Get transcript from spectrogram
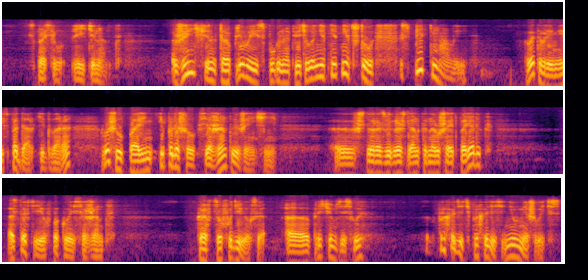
— спросил лейтенант. Женщина торопливо и испуганно ответила, «Нет, нет, нет, что вы, спит малый». В это время из подарки двора вышел парень и подошел к сержанту и женщине. «Э, «Что, разве гражданка нарушает порядок?» «Оставьте ее в покое, сержант». Кравцов удивился. «А при чем здесь вы?» «Проходите, проходите, не вмешивайтесь».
